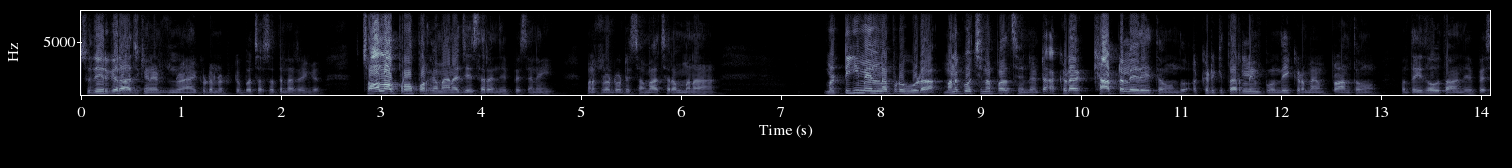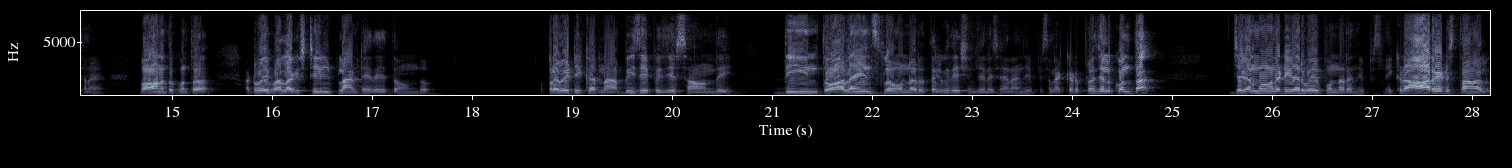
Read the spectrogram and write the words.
సుదీర్ఘ రాజకీయ నాయకుడు ఉన్నటువంటి బొత్స సత్యనారాయణ గారు చాలా ప్రాపర్గా మేనేజ్ చేశారని చెప్పేసి అని మనకున్నటువంటి సమాచారం. మన మన టీం వెళ్ళినప్పుడు కూడా మనకు వచ్చిన పల్స్ ఏంటంటే అక్కడ క్యాపిటల్ ఏదైతే ఉందో అక్కడికి తరలింపు ఉంది ఇక్కడ మేము ప్రాంతం కొంత ఇది చెప్పేసి అనే భావనతో కొంత అటువైపు అలాగే స్టీల్ ప్లాంట్ ఏదైతే ఉందో ప్రైవేటీకరణ బీజేపీ చేస్తూ ఉంది. దీంతో అలయన్స్లో ఉన్నారు తెలుగుదేశం జనసేన అని చెప్పేసి అక్కడ ప్రజలు కొంత జగన్మోహన్ రెడ్డి గారి వైపు ఉన్నారని చెప్పేసి ఇక్కడ ఆరేడు స్థానాలు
